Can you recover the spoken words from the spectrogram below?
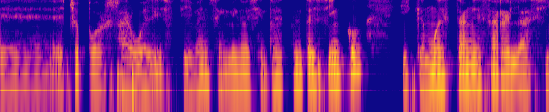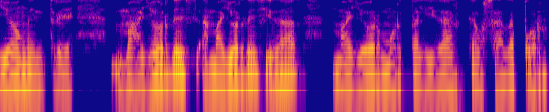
hecho por Sarwell y Stevens en 1975 y que muestran esa relación entre mayor a mayor densidad, mayor mortalidad causada por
